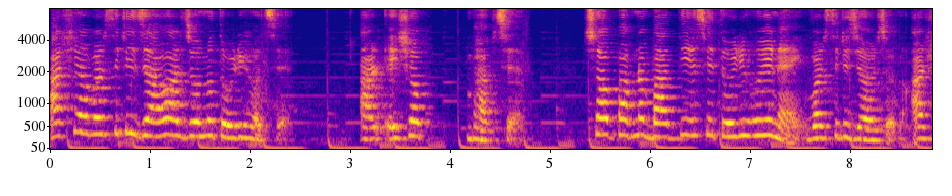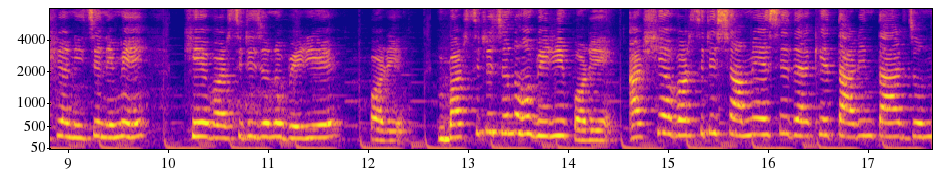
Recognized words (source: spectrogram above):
আশিয়া ভার্সিটি যাওয়ার জন্য তৈরি হচ্ছে আর এইসব ভাবছে। সব ভাবনা বাদ দিয়ে সে তৈরি হয়ে নেয় ভার্সিটি যাওয়ার জন্য। আরশিয়া নিচে নেমে খেয়ে ভার্সিটির জন্য বেরিয়ে পড়ে। ভার্সিটির জন্য ও বেরিয়ে পড়ে। আরশিয়া ভার্সিটির সামনে এসে দেখে তারিন তার জন্য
